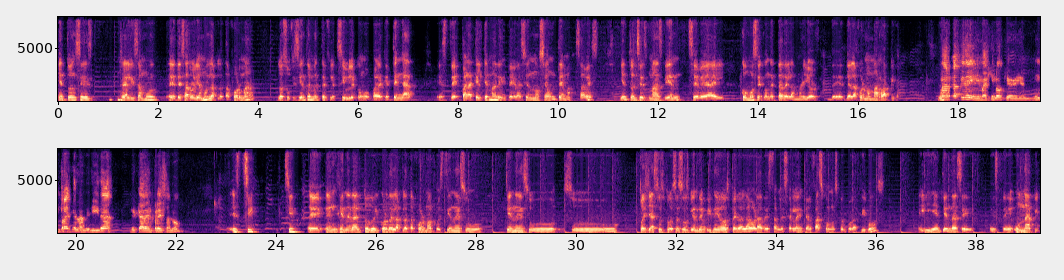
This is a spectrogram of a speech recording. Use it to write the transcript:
Entonces, realizamos, eh, desarrollamos la plataforma lo suficientemente flexible como para que tenga, este, para que el tema de integración no sea un tema, ¿sabes? Y entonces más bien se vea el cómo se conecta de la mayor, de, la forma más rápida. Más rápida y me imagino que un traje a la medida de cada empresa, ¿no? sí, sí. Eh, en general todo el core de la plataforma pues tiene su, tiene su, su pues ya sus procesos bien definidos, pero a la hora de establecer la interfaz con los corporativos y entiéndase este, un API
